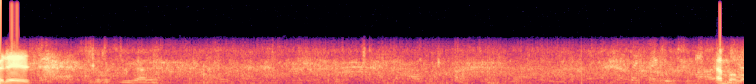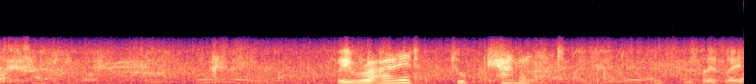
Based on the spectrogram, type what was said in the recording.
it is. Emma. We ride to Camelot. This place,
